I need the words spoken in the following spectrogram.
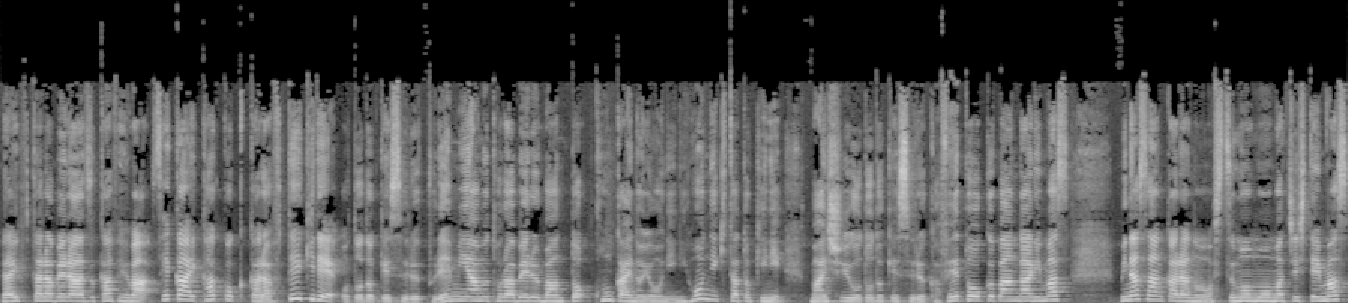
ライフトラベラーズカフェは世界各国から不定期でお届けするプレミアムトラベル版と今回のように日本に来た時に毎週お届けするカフェトーク版があります。皆さんからの質問もお待ちしています。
